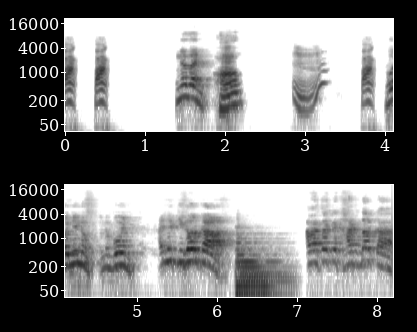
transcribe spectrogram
পাক না জানি পাক বইনি ইনু বই। আইনে কি দরকার? আমার তো একটা খাট দরকার।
